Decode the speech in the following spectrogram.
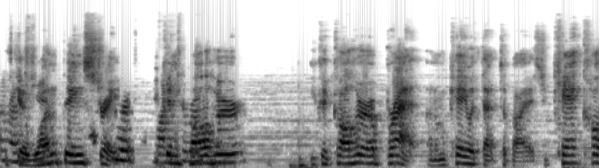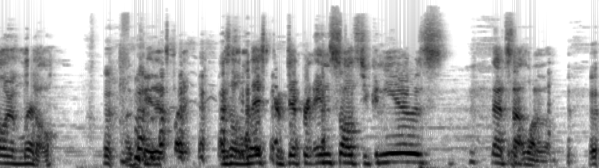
let's get one thing straight. You can call her. You could call her a brat, and I'm okay with that, Tobias. You can't call her little. Okay, that's like there's a list of different insults you can use. That's not one of them.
